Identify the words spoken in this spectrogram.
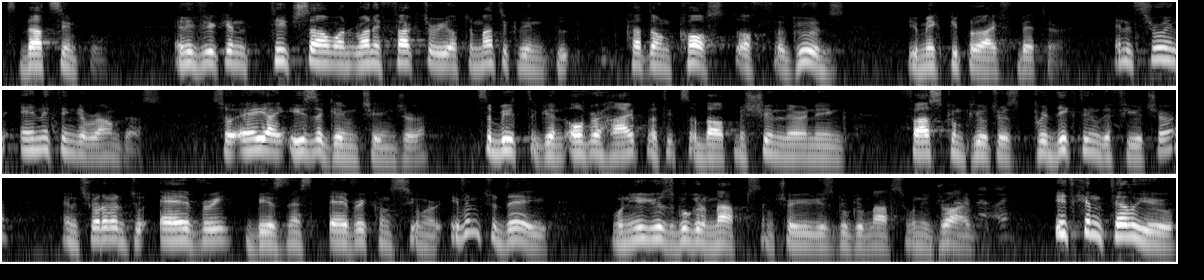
It's that simple. And if you can teach someone, run a factory automatically and cut down cost of uh, goods, you make people's life better. And it's true in anything around us. So AI is a game changer. It's a bit, again, overhyped, but it's about machine learning, fast computers, predicting the future, and it's relevant to every business, every consumer. Even today, when you use Google Maps, I'm sure you use Google Maps when you drive, Definitely. it can tell you,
